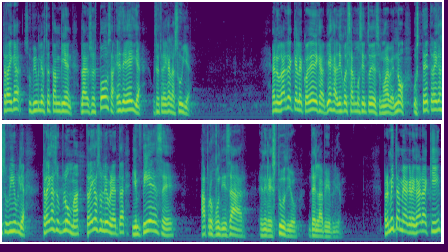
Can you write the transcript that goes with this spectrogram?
Traiga su Biblia usted también. La de su esposa es de ella. Usted traiga la suya. En lugar de que le codee y vieja, dijo el Salmo 119. No, usted traiga su Biblia, traiga su pluma, traiga su libreta y empiece a profundizar en el estudio de la Biblia. Permítame agregar aquí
